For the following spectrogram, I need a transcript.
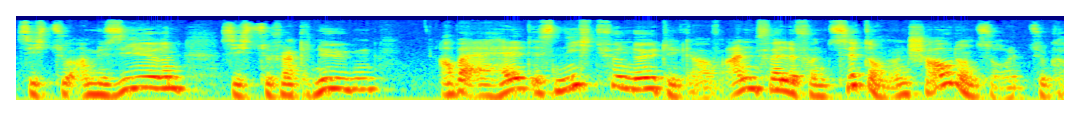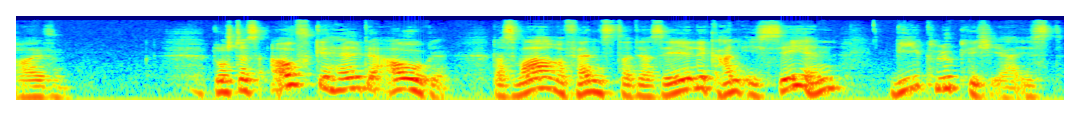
sich zu amüsieren, sich zu vergnügen, aber er hält es nicht für nötig, auf Anfälle von Zittern und Schaudern zurückzugreifen. Durch das aufgehellte Auge, das wahre Fenster der Seele, kann ich sehen, wie glücklich er ist.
